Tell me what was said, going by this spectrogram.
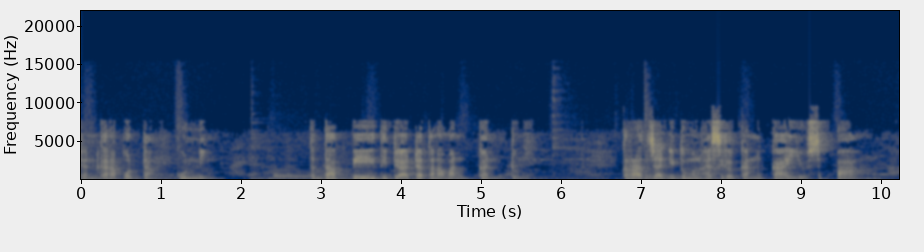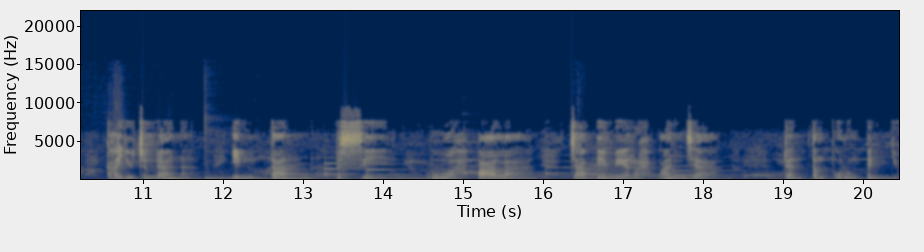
dan karapodang kuning. Tetapi tidak ada tanaman gandum. Kerajaan itu menghasilkan kayu sepang, kayu cendana, intan, besi, buah pala, cabai merah panjang, dan tempurung penyu.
